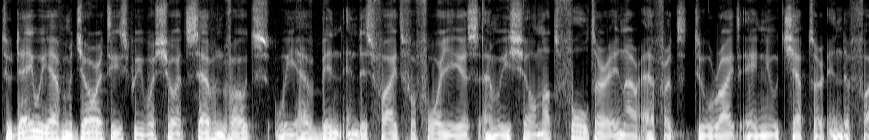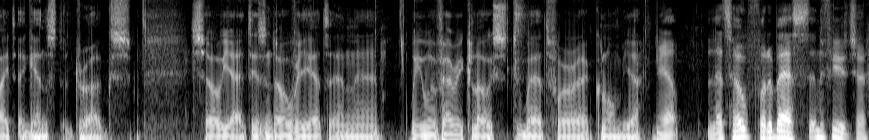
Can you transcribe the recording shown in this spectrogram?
Today we have majorities. We were short seven votes. We have been in this fight for four years and we shall not falter in our effort to write a new chapter in the fight against drugs. So, yeah, it isn't over yet. And uh, we were very close. Too bad for uh, Colombia. Yeah. Let's hope for the best in the future.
